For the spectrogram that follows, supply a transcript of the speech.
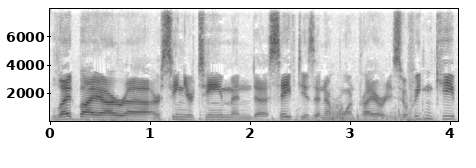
led by our, uh, our senior team and uh, safety is a number one priority so if we can keep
